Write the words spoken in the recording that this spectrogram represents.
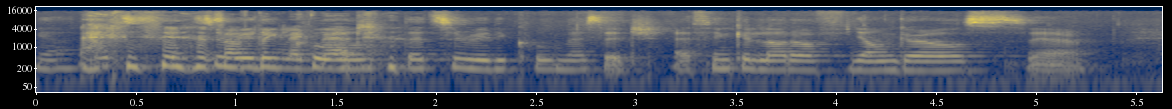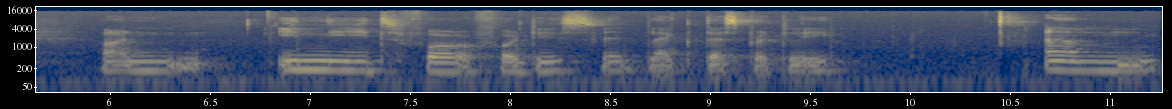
Yeah, that's, that's really like cool. That. That's a really cool message. I think a lot of young girls uh, are in need for for this, like desperately. Um,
